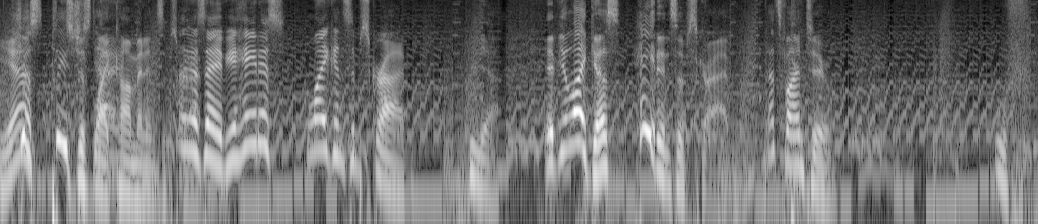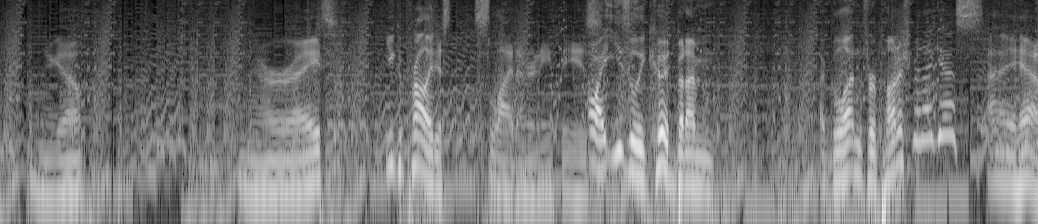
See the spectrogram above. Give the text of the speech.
Yeah. Just please, just like, Yeah. comment, and subscribe. I was gonna say, if you hate us, like and subscribe. yeah. If you like us, hate and subscribe. That's fine too. Oof. There you go. All right. You could probably just slide underneath these. Oh, I easily could, but I'm a glutton for punishment, I guess. Uh, yeah.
